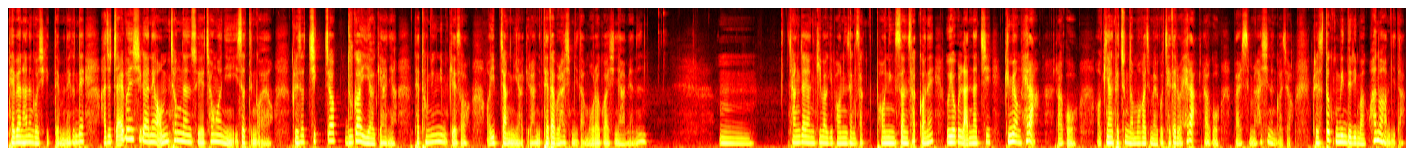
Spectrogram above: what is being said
대변하는 것이기 때문에. 근데 아주 짧은 시간에 엄청난 수의 청원이 있었던 거예요. 그래서 직접 누가 이야기하냐. 대통령님께서 어, 입장 이야기를 합니다. 대답을 하십니다. 뭐라고 하시냐 하면은, 음, 장자연 김학의 버닝썬 사건의 의혹을 낱낱이 규명해라. 라고 어, 그냥 대충 넘어가지 말고 제대로 해라라고 말씀을 하시는 거죠. 그래서 또 국민들이 막 환호합니다.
